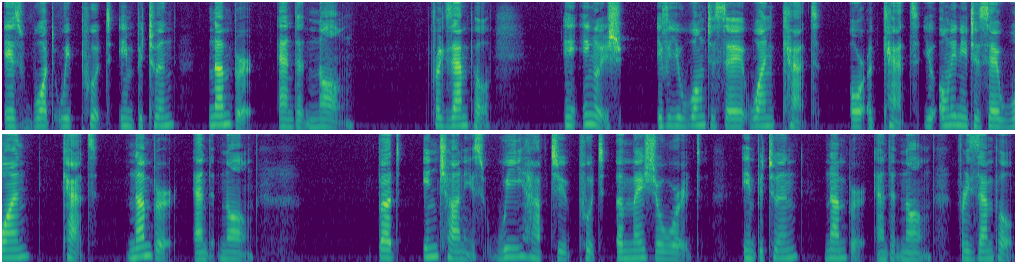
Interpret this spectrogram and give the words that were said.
is what we put in between number and noun. For example, in English, if you want to say one cat or a cat, you only need to say one cat, number and noun. But in Chinese, we have to put a major word in between number and noun. For example,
